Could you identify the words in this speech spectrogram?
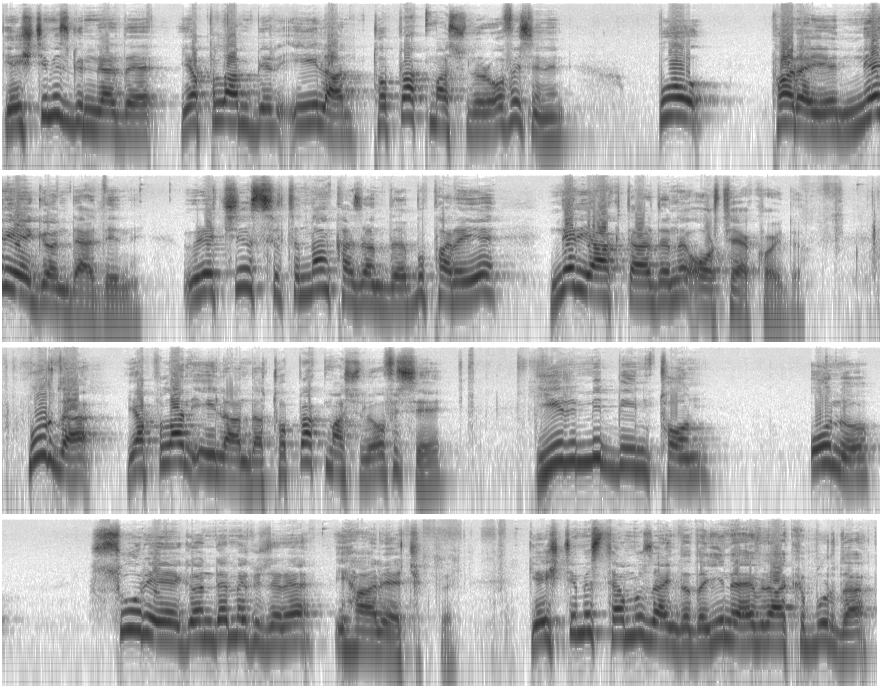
geçtiğimiz günlerde yapılan bir ilan Toprak Mahsulleri Ofisi'nin bu parayı nereye gönderdiğini, üreticinin sırtından kazandığı bu parayı nereye aktardığını ortaya koydu. Burada yapılan ilanda Toprak Mahsulü Ofisi 20 bin ton unu Suriye'ye göndermek üzere ihaleye çıktı. Geçtiğimiz Temmuz ayında da yine evrakı burada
